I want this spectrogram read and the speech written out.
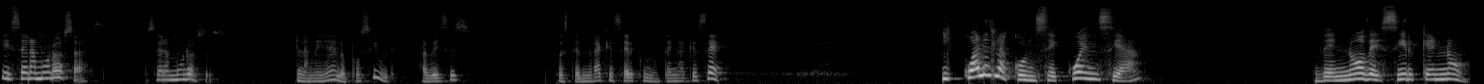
y ser amorosas, ser amorosos, en la medida de lo posible. A veces, pues tendrá que ser como tenga que ser. ¿Y cuál es la consecuencia de no decir que no?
